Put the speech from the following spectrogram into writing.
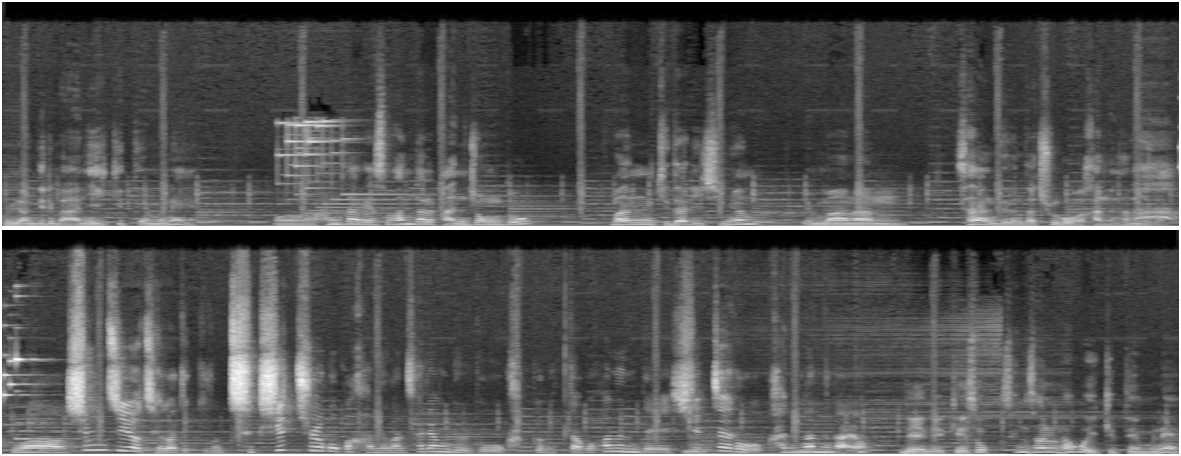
물량들이 많이 있기 때문에 어, 한 달에서 한 달 반 정도만 기다리시면 웬만한 사양들은 다 출고가 가능합니다. 와, 심지어 제가 듣기로는 즉시 출고가 가능한 차량들도 가끔 있다고 하는데 실제로 가능한가요? 네네, 계속 생산을 하고 있기 때문에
